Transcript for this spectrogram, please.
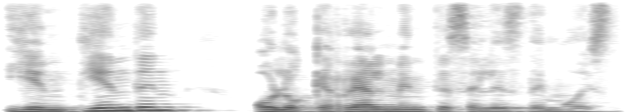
y entienden o lo que realmente se les demuestra.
